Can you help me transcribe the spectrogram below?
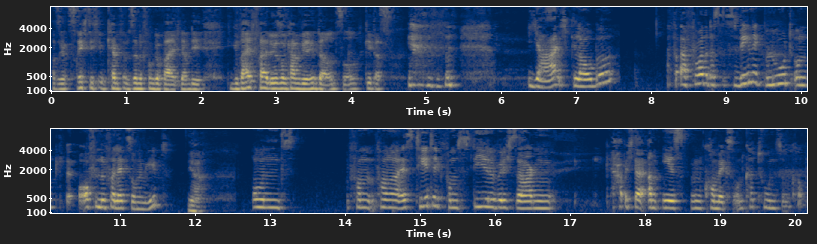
Also jetzt richtig im Kampf im Sinne von Gewalt. Wir haben die, die gewaltfreie Lösung haben wir hinter uns, so geht das. Ja, ich glaube, er- erfordert, dass es wenig Blut und äh, offene Verletzungen gibt. Ja. Und vom, von der Ästhetik, vom Stil würde ich sagen, habe ich da am ehesten Comics und Cartoons im Kopf.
